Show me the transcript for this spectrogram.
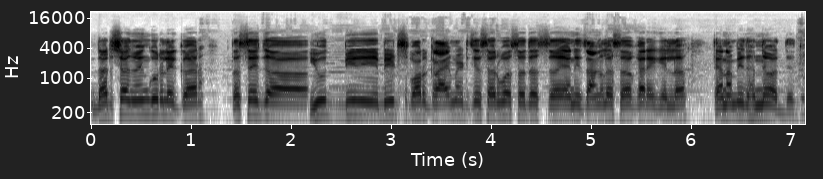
दर्शन वेंगुर्लेकर तसेच यूथ बी बीट्स फॉर क्लायमेटचे सर्व सदस्य यांनी चांगलं सहकार्य केलं. त्यांना मी धन्यवाद देतो.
